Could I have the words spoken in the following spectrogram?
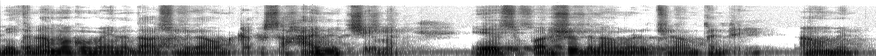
నీకు నమ్మకమైన దాసులుగా ఉండటకు సహాయం చేయమని. యేసు పరిశుద్ధ నామం తండ్రి. ఆమెను.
